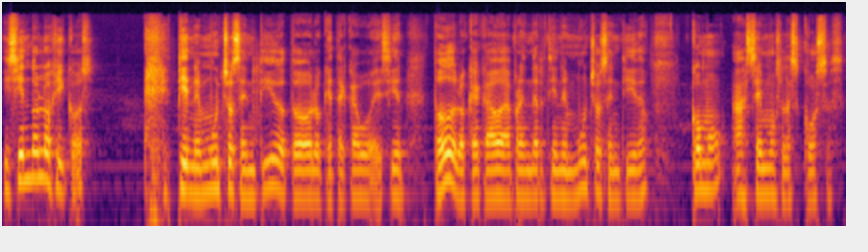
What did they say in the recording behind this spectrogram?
Y siendo lógicos, tiene mucho sentido todo lo que te acabo de decir. Todo lo que acabo de aprender tiene mucho sentido. Cómo hacemos las cosas.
